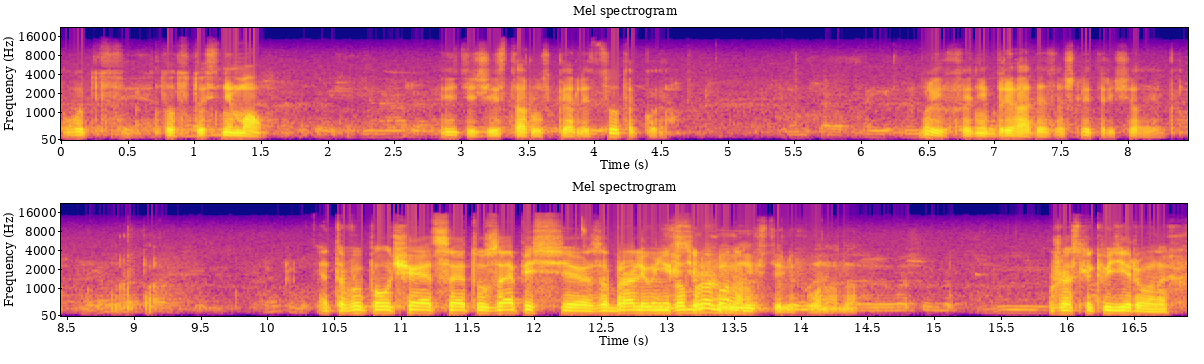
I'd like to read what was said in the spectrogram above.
Вот тот, кто снимал. Видите, чисто русское лицо такое. Ну, их они бригады зашли, три человека. Группа. Это вы, получается, эту запись э, забрали у них с Забрали телефона? у них с телефона, да. Уже с ликвидированных.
